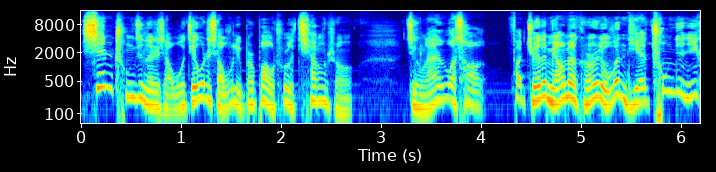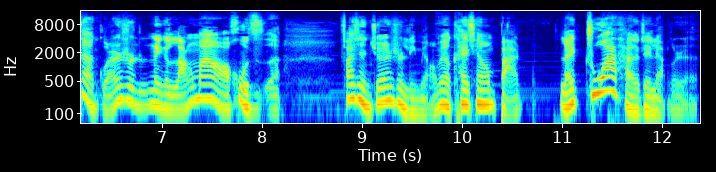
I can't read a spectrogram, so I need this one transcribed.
先冲进了这小屋，结果这小屋里边爆出了枪声。景兰，我操，发觉得苗苗可能有问题，冲进去一看，果然是那个狼妈啊护子，发现居然是李苗苗开枪把来抓他的这两个人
